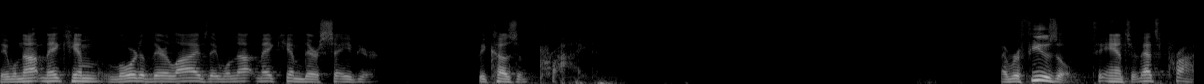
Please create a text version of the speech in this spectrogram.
They will not make him Lord of their lives. They will not make him their Savior because of pride. A refusal to answer. That's pride.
